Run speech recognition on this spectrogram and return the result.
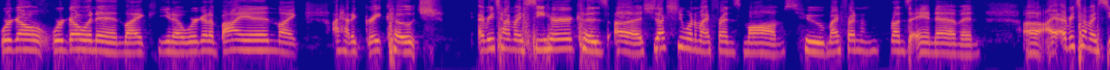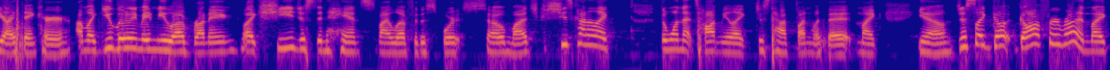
we're going we're going in like you know we're gonna buy in like i had a great coach every time i see her because uh, she's actually one of my friend's moms who my friend runs at a&m and uh, I, every time i see her i thank her i'm like you literally made me love running like she just enhanced my love for the sport so much cause she's kind of like the one that taught me like just have fun with it and like you know just like go go out for a run like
